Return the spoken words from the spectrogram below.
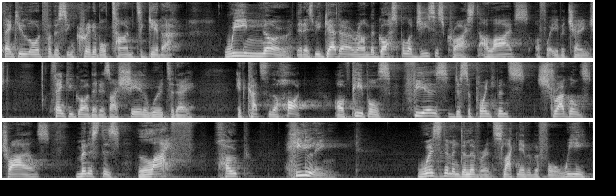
Thank you, Lord, for this incredible time together. We know that as we gather around the gospel of Jesus Christ, our lives are forever changed. Thank you, God, that as I share the word today, it cuts to the heart of people's fears, disappointments, struggles, trials, ministers' life, hope, healing, wisdom, and deliverance like never before. We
